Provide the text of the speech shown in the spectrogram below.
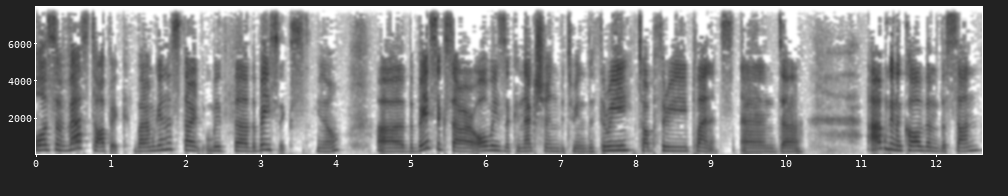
Well, it's a vast topic, but I'm gonna start with uh, the basics. You know, uh, the basics are always a connection between the three top three planets, and uh, I'm gonna call them the sun,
